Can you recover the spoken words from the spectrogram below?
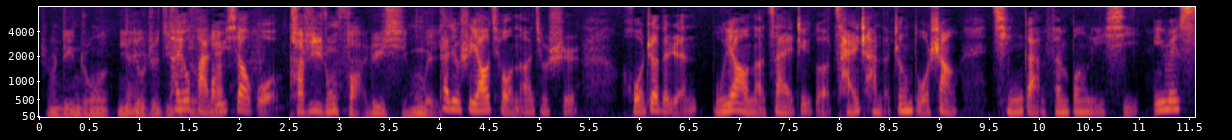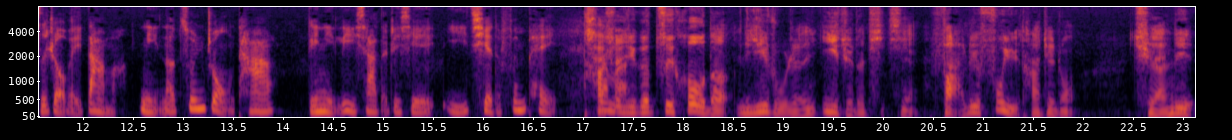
什么临终弥留之际，它有法律，效果，它是一种法律行为。它就是要求呢，就是活着的人不要呢在这个财产的争夺上情感分崩离析，因为死者为大嘛，你呢尊重他给你立下的这些一切的分配，它是一个最后的遗嘱人意志的体现，法律赋予他这种权利，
